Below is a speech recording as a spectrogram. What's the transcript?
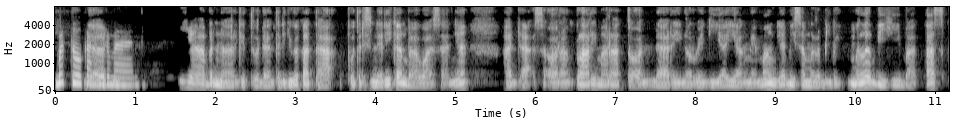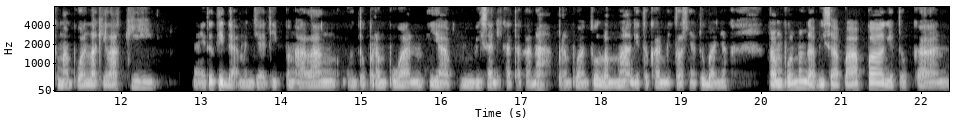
Betul Kak Dan, Irman. Iya benar gitu dan tadi juga kata Putri sendiri kan bahwasannya ada seorang pelari maraton dari Norwegia yang memang dia bisa melebihi, melebihi batas kemampuan laki-laki. Nah itu tidak menjadi penghalang untuk perempuan ya bisa dikatakan ah perempuan tuh lemah gitu kan mitosnya tuh banyak perempuan mah nggak bisa apa-apa gitu kan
